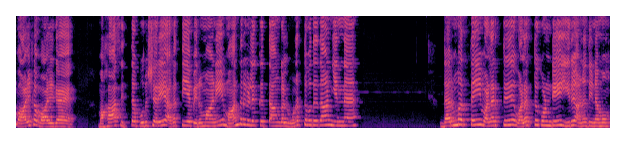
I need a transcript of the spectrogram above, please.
வாழ்க வாழ்க. மகா சித்த புருஷரே அகத்திய பெருமானே மாந்தர்களுக்கு தாங்கள் உணர்த்துவதுதான் என்ன? தர்மத்தை வளர்த்து வளர்த்து கொண்டே இரு அனுதினமும்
